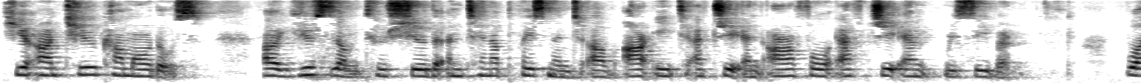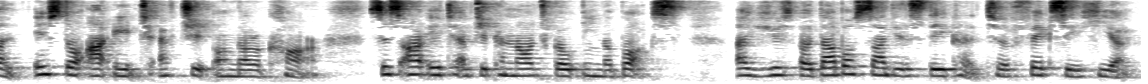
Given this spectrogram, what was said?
Here are two car models. I'll use them to show the antenna placement of R8FG and R4FGM receiver. 1. Install R8FG on our car. Since R8FG cannot go in the box, I use a double-sided sticker to fix it here.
